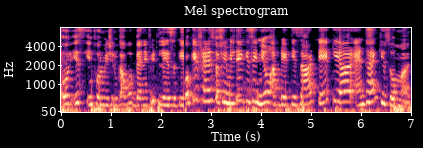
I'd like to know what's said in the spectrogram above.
और इस इन्फॉर्मेशन का वो बेनिफिट ले सके। ओके okay फ्रेंड्स तो फिर मिलते हैं किसी न्यू अपडेट के साथ। Take care and thank you so much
